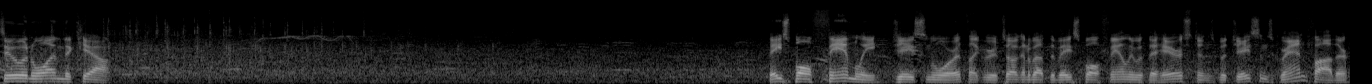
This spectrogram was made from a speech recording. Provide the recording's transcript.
2 and 1 the count. Baseball family, Jayson Werth, like we were talking about the baseball family with the Hairstons, but Jayson's grandfather,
